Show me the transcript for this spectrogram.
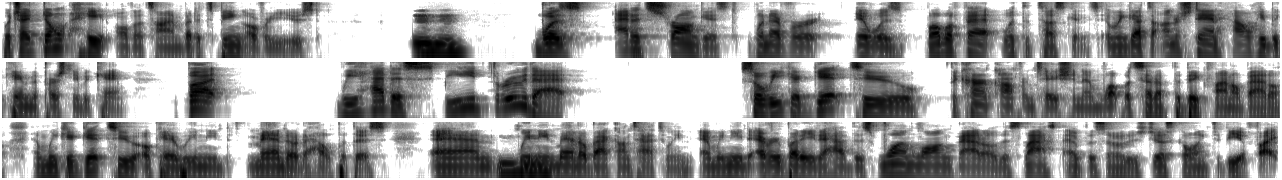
which I don't hate all the time, but it's being overused, mm-hmm. was at its strongest whenever it was Boba Fett with the Tuskens, and we got to understand how he became the person he became. But we had to speed through that so we could get to the current confrontation and what would set up the big final battle. And we could get to, okay, we need Mando to help with this. And mm-hmm. we need Mando back on Tatooine. And we need everybody to have this one long battle. This last episode is just going to be a fight.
